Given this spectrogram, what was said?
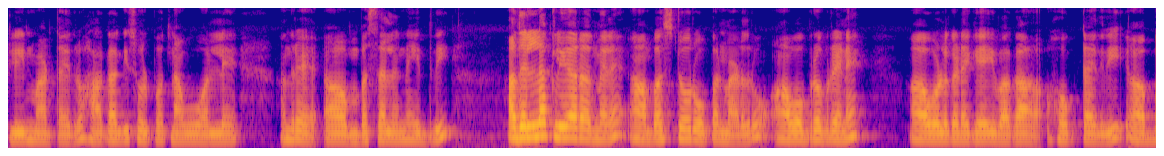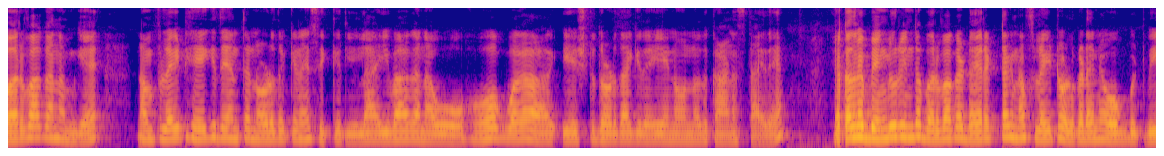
ಕ್ಲೀನ್ ಮಾಡ್ತಾಯಿದ್ರು ಹಾಗಾಗಿ ಸ್ವಲ್ಪ ಹೊತ್ತು ನಾವು ಅಲ್ಲೇ, ಅಂದರೆ ಬಸ್ಸಲ್ಲೇ ಇದ್ವಿ. ಅದೆಲ್ಲ ಕ್ಲಿಯರ್ ಆದಮೇಲೆ ಬಸ್ ಸ್ಟೋರ್ ಓಪನ್ ಮಾಡಿದ್ರು. ಒಬ್ರೊಬ್ರೇ ಒಳಗಡೆಗೆ ಇವಾಗ ಹೋಗ್ತಾ ಇದ್ವಿ. ಬರುವಾಗ ನಮಗೆ ನಮ್ಮ ಫ್ಲೈಟ್ ಹೇಗಿದೆ ಅಂತ ನೋಡೋದಕ್ಕೇ ಸಿಕ್ಕಿರಲಿಲ್ಲ. ಇವಾಗ ನಾವು ಹೋಗುವಾಗ ಎಷ್ಟು ದೊಡ್ಡದಾಗಿದೆ ಏನು ಅನ್ನೋದು ಕಾಣಿಸ್ತಾ ಇದೆ. ಯಾಕಂದರೆ ಬೆಂಗಳೂರಿಂದ ಬರುವಾಗ ಡೈರೆಕ್ಟಾಗಿ ನಾವು ಫ್ಲೈಟ್ ಒಳಗಡೆ ಹೋಗ್ಬಿಟ್ವಿ.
